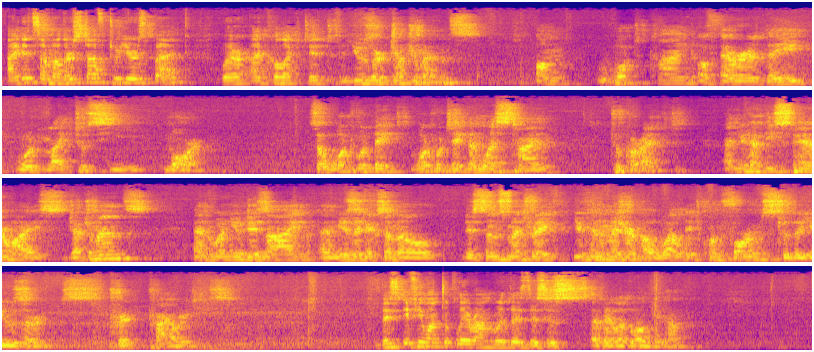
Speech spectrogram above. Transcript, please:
I did some other stuff two years back where I collected user judgments on what kind of error they would like to see more. So what would they what would take them less time to correct? And you have these pairwise judgments and when you design a music XML distance metric, you can measure how well it conforms to the user's priorities. This, if you want to play around with this, this is available on GitHub.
